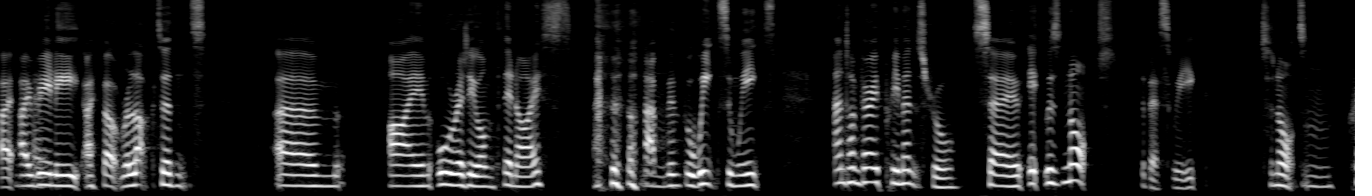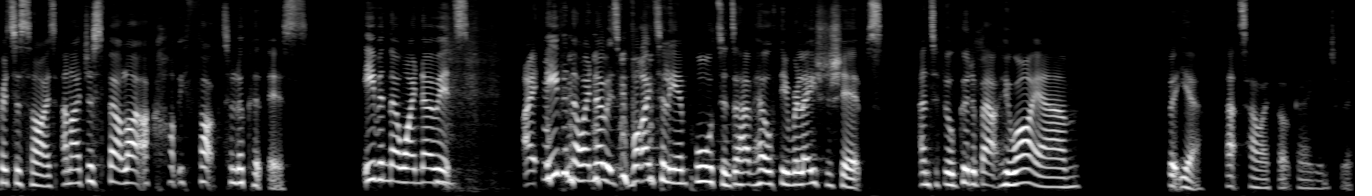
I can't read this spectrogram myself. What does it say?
I, okay. I really I felt reluctant. Um, I'm already on thin ice. I have been for weeks and weeks, and I'm very premenstrual. So it was not the best week to not mm. criticize. And I just felt like I can't be fucked to look at this even though I know it's, I, even though I know it's vitally important to have healthy relationships and to feel good about who I am. But yeah, that's how I felt going into it.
